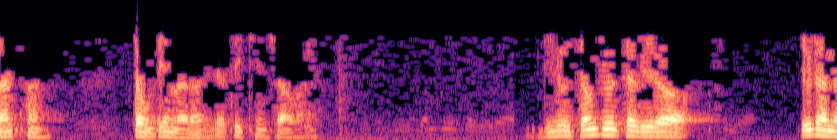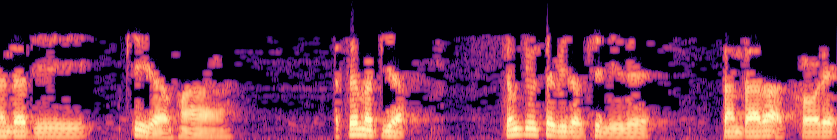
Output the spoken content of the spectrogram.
လန်းဆန်းတောင့်တင်းလာတာတွေလည်းသိထင်ရှားပါလေဒီလိုကြောင်းကျိုးဆက်ပြီးတော့ယုဒ္ဓနန္တတိဖြစ်ရမှာအစမပြတ်ကြောင်းကျိုးဆက်ပြီးတော့ဖြစ်နေတဲ့တန်တာရခေါ်တဲ့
